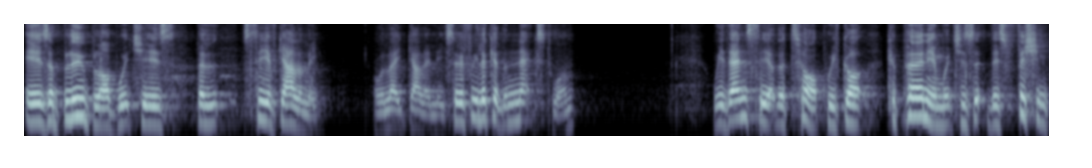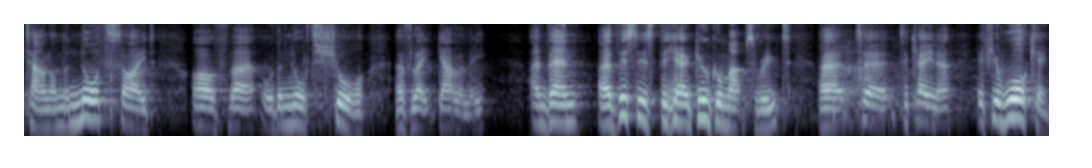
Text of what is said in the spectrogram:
is a blue blob, which is the Sea of Galilee, or Lake Galilee. So if we look at the next one, we then see at the top, we've got Capernaum, which is this fishing town on the north side of, uh, or the north shore of Lake Galilee. And then uh, this is the uh, Google Maps route. uh, to, to Cana, if you're walking,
